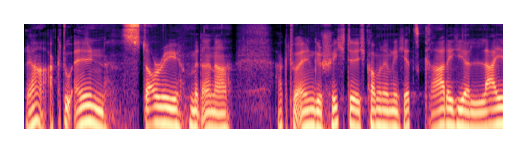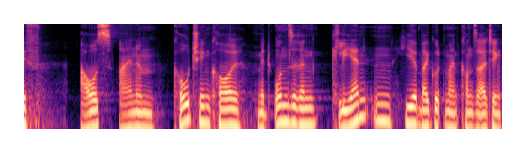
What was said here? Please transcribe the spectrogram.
ja, aktuellen Story, mit einer aktuellen Geschichte. Ich komme nämlich jetzt gerade hier live aus einem Coaching-Call mit unseren Klienten hier bei Goodmind Consulting.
